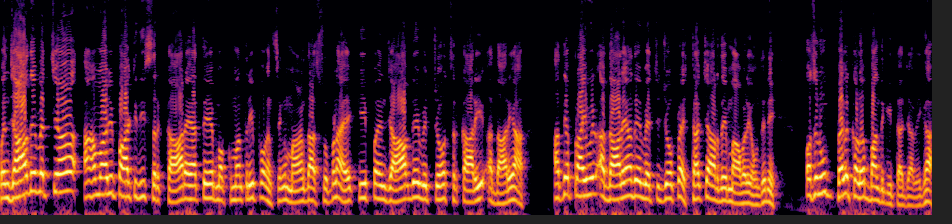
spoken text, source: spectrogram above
ਪੰਜਾਬ ਦੇ ਵਿੱਚ ਆਮ ਆਦਮੀ ਪਾਰਟੀ ਦੀ ਸਰਕਾਰ ਹੈ ਤੇ ਮੁੱਖ ਮੰਤਰੀ ਭਗਵੰਤ ਸਿੰਘ ਮਾਨ ਦਾ ਸੁਪਨਾ ਹੈ ਕਿ ਪੰਜਾਬ ਦੇ ਵਿੱਚੋਂ ਸਰਕਾਰੀ ਅਦਾਰਿਆਂ ਅਤੇ ਪ੍ਰਾਈਵੇਟ ਅਦਾਰਿਆਂ ਦੇ ਵਿੱਚ ਜੋ ਭ੍ਰਿਸ਼ਟਾਚਾਰ ਦੇ ਮਾਮਲੇ ਆਉਂਦੇ ਨੇ ਉਸ ਨੂੰ ਬਿਲਕੁਲ ਬੰਦ ਕੀਤਾ ਜਾਵੇਗਾ।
